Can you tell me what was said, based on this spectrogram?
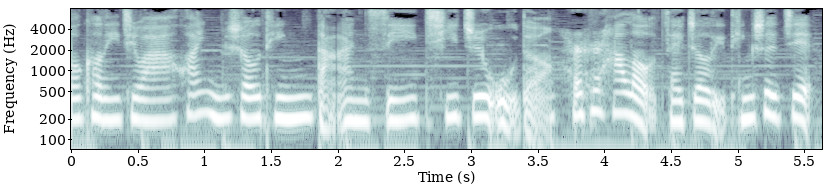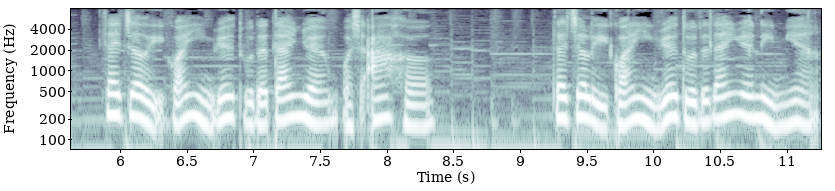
Hello，こんにちは，欢迎收听档案 C 七之五的 Her Her Hello，在这里听世界，在这里观影阅读的单元，我是阿和。在这里观影阅读的单元里面，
